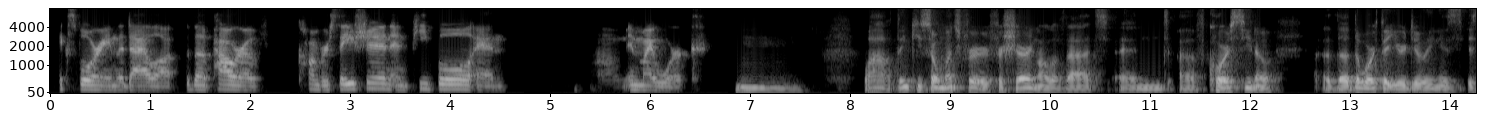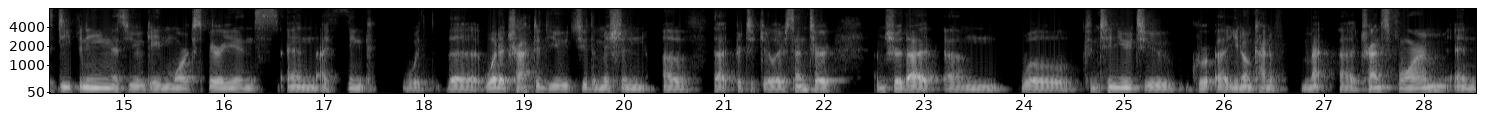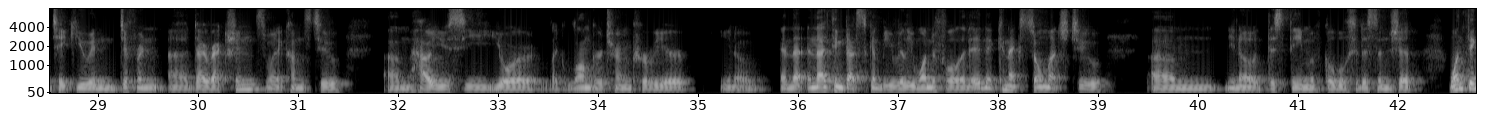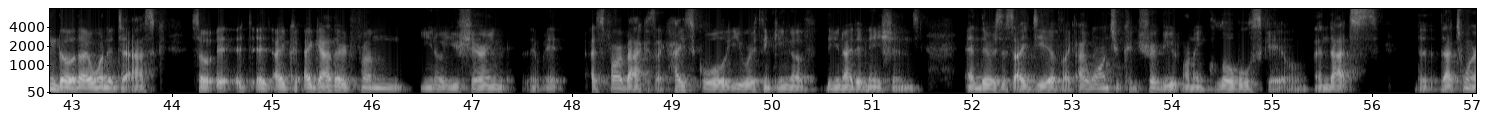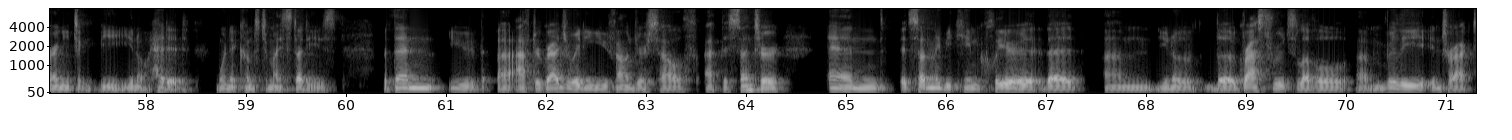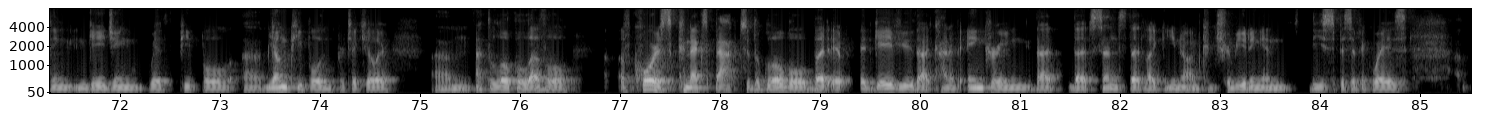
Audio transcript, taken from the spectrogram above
exploring the dialogue, the power of conversation and people and um, in my work. Mm. Wow, thank you so much for for sharing all of that. And uh, of course, you know, the the work that you're doing is is deepening as you gain more experience. And I think with the what attracted you to the mission of that particular center i'm sure that um, will continue to uh, you know kind of uh, transform and take you in different uh, directions when it comes to um, how you see your like longer term career you know and that and i think that's going to be really wonderful. And, and it connects so much to um, you know this theme of global citizenship. One thing though that i wanted to ask so it, it, it I, I gathered from you know you sharing it, as far back as like high school you were thinking of the united nations. And there's this idea of like i want to contribute on a global scale. And that's the, that's where i need to be you know headed when it comes to my studies. But then you uh, after graduating you found yourself at the center and it suddenly became clear that um, you know the grassroots level um, really interacting engaging with people uh, young people in particular um, at the local level of course connects back to the global but it, it gave you that kind of anchoring that that sense that like you know i'm contributing in these specific ways.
